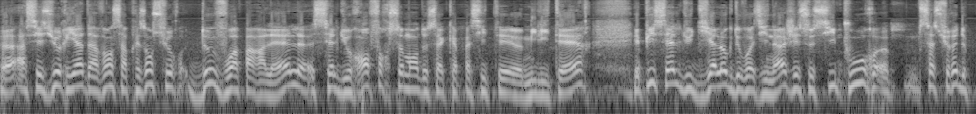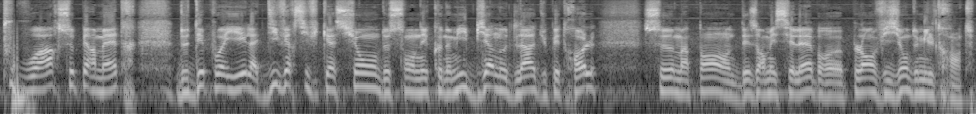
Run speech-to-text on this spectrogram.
à ses yeux, Riyad avance à présent sur deux voies parallèles, celle du renforcement de sa capacité militaire militaire, et puis celle du dialogue de voisinage, et ceci pour euh, s'assurer de pouvoir se permettre de déployer la diversification de son économie bien au-delà du pétrole, ce maintenant désormais célèbre plan Vision 2030.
